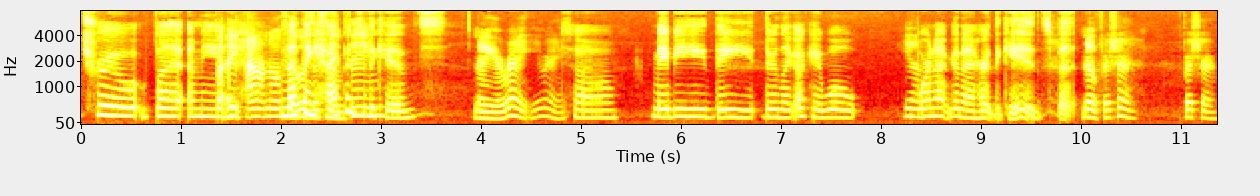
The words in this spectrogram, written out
True, but I mean, But I, I don't know if nothing it was the same happened to the kids, No, you're right. You're right. so maybe they they're like, okay, well, Yeah. we're not gonna hurt the kids, but No, for sure. For sure.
